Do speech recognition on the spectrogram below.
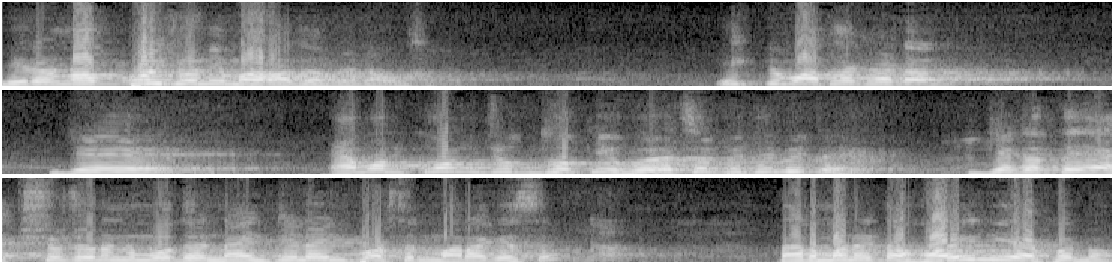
নিরানব্বই জনই মারা যাবে না একটু মাথা খাটান যে এমন কোন যুদ্ধ কি হয়েছে পৃথিবীতে, যেটাতে একশো জনের মধ্যে নাইনটি মারা গেছে? তার মানে এটা হয়নি এখনও।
